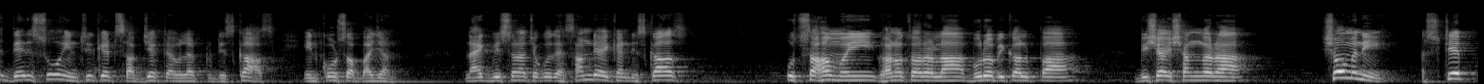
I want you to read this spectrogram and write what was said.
There is so intricate subject I will have to discuss in course of bhajan. Like Vishwanath Chakravarti, someday I can discuss Utsahamai, Ghanatarala, Buro Vikalpa, Vishay Shangara, so many step,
